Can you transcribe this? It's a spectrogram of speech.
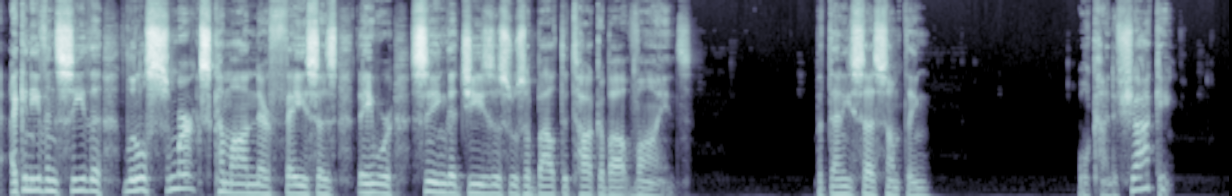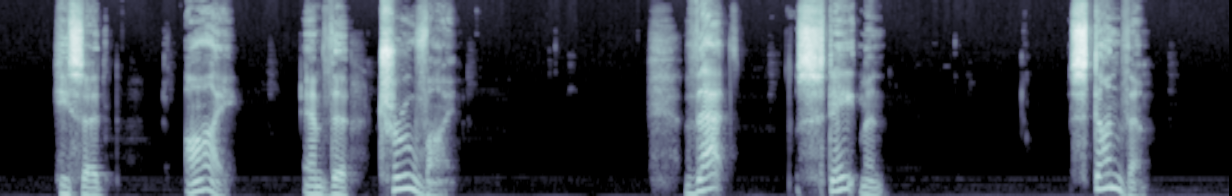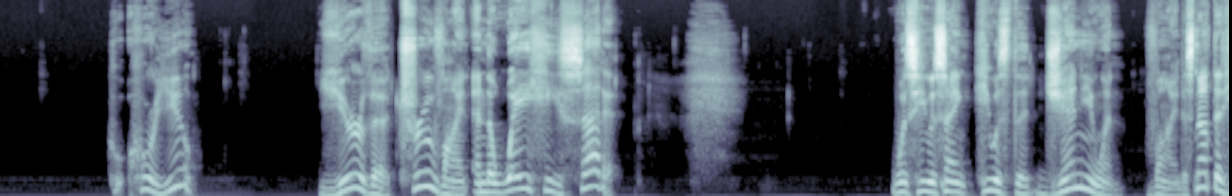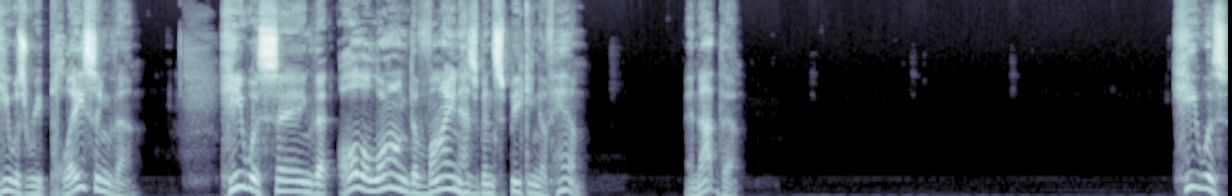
I can even see the little smirks come on their face as they were seeing that Jesus was about to talk about vines. But then he says something, well, kind of shocking. He said, I am the true vine. That statement stunned them. Who, who are you? You're the true vine. And the way he said it was he was saying he was the genuine vine. It's not that he was replacing them. He was saying that all along the vine has been speaking of him and not them. He was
